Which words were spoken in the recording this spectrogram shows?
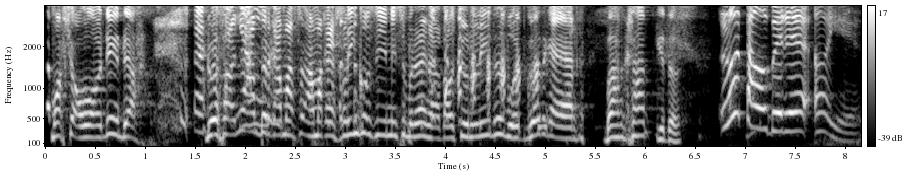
Masya Allah ini udah dosanya hampir sama, sama kayak selingkuh sih ini sebenarnya nggak tahu Chunli itu buat gue kayak bangsat gitu. Lu tahu beda? Oh iya.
